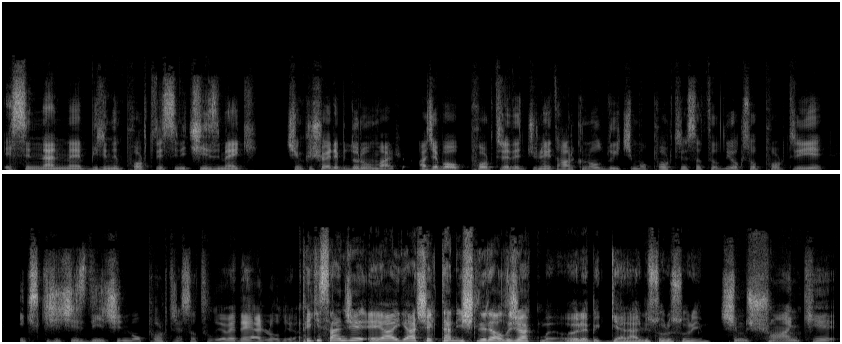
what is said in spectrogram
esinlenme, birinin portresini çizmek. Çünkü şöyle bir durum var. Acaba o portrede Cüneyt Arkın olduğu için mi o portre satıldı yoksa o portreyi X kişi çizdiği için mi o portre satılıyor ve değerli oluyor? Peki sence AI gerçekten işleri alacak mı? Öyle bir genel bir soru sorayım. Şimdi şu anki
